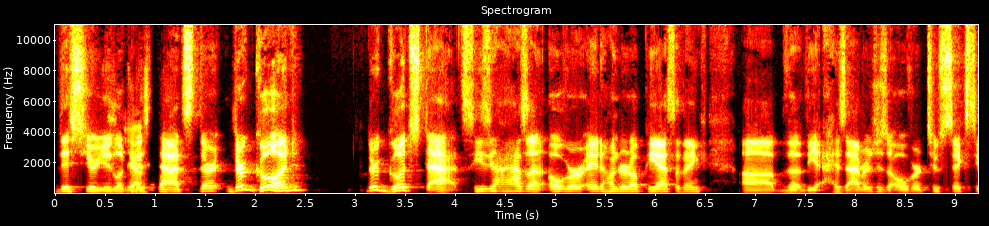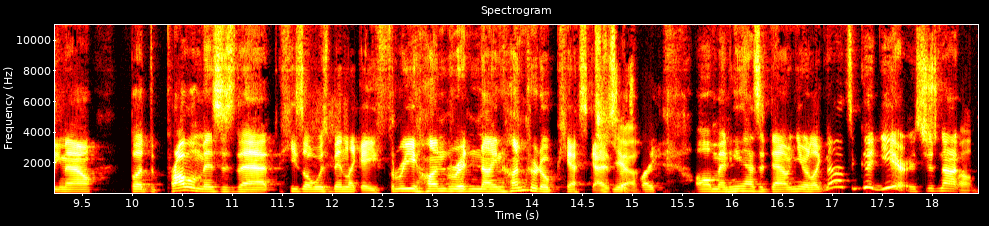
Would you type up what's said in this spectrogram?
this year. You look yeah. at his stats they're they're good. They're good stats. He has an over 800 ops i think. Uh the the his average is over 260 now but the problem is, is that he's always been like a 300, 900 OPS guy. So yeah. it's like, oh man, he has a down year. Like, no, it's a good year. It's just not well,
